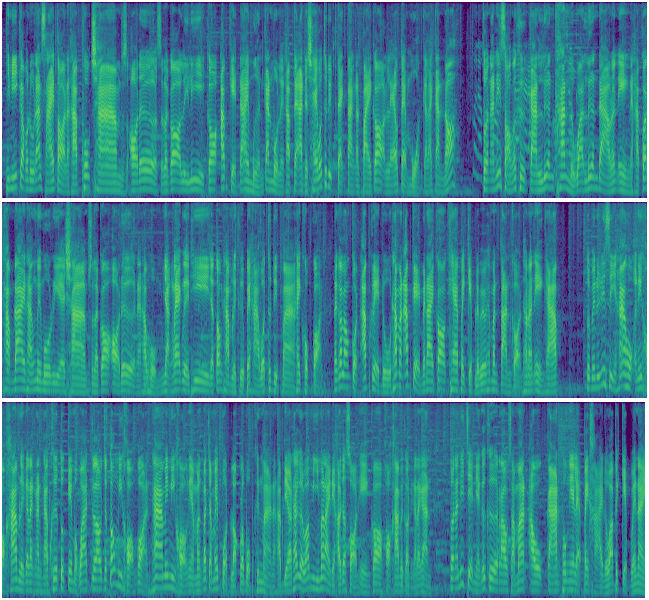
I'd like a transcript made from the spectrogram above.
ทีนี้กลับมาดูด้านซ้ายต่อนะครับ พวก Charms Orders แล้วก็ Lily ก็อัปเกรดได้เหมือนกันหมดเลยครับ แต่อาจจะใช้วัตถุดิบแตกต่างกันไปก็แล้วแต่หมวดกันละกันเนาะส่วนอันที่ 2 ก็คือการเลื่อนขั้นหรือว่าเลื่อนดาวนั่นเองนะครับ ก็ทำได้ทั้ง Memoria Charms แล้วก็ Order นะครับผมอย่างแรกเลยที่จะต้องทำเลยคือไปหาวัตถุดิบมาให้ครบก่อน แล้วก็ลองกดอัปเกรดดู ถ้ามันอัปเกรดไม่ได้ก็แค่ไปเก็บเลเวลให้มันตันก่อนเท่านั้นเองครับ ส่วนเมนูที่ 4 5 6 อันนี้ขอข้ามเลยก็แล้วกันครับ คือตัวเกมบอกว่าเราจะต้องมีของก่อน ถ้าไม่มีของเนี่ยมันก็จะไม่ปลดล็อกระบบขึ้นมานะครับ เดี๋ยวถ้าเกิดว่ามีเมื่อไหร่เดี๋ยวเขาจะสอนเองก็ขอข้ามไปก่อนกันแล้วกันส่วนอันที่ 7 เนี่ยก็คือเราสามารถเอาการ์ดพวกนี้แหละไปขายหรือว่าไปเก็บไว้ใน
